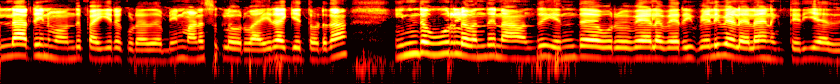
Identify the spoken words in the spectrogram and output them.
எல்லார்ட்டையும் நம்ம வந்து பகிரக்கூடாது அப்படின்னு மனசுக்குள்ளே ஒரு வைராக்கியத்தோடு தான் இந்த ஊரில் வந்து நான் வந்து எந்த ஒரு வேலை வெறி வெளி வேலையெல்லாம் எனக்கு தெரியாது.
